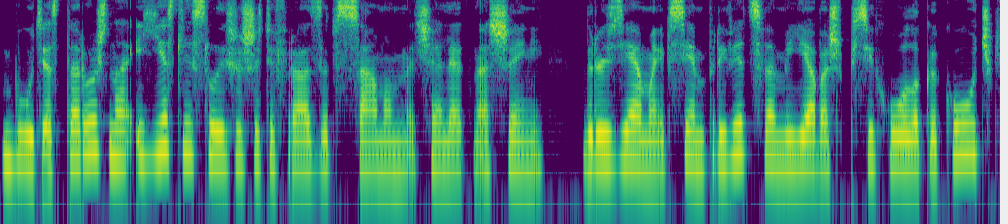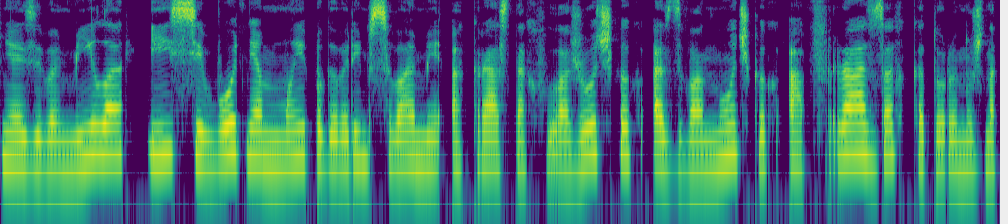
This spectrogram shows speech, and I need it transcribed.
Будь осторожна, если слышишь эти фразы в самом начале отношений – Друзья мои, всем привет! С вами я, ваш психолог и коуч Князева Мила. И сегодня мы поговорим с вами о красных флажочках, о звоночках, о фразах, которые нужно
